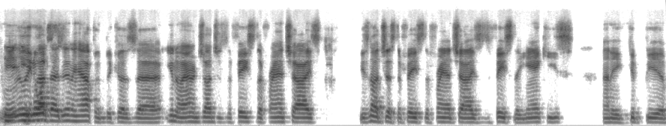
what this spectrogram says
Really you know glad that didn't happen because uh, you know Aaron Judge is the face of the franchise. He's not just the face of the franchise; he's the face of the Yankees, and he could be a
